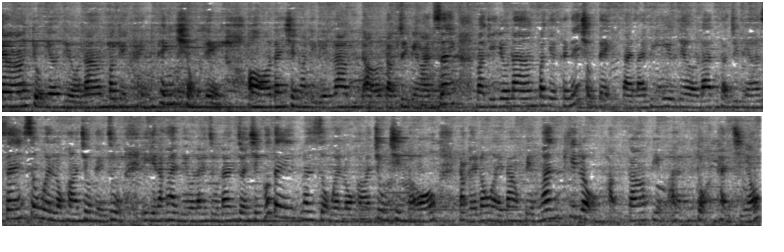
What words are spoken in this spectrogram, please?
哎，而家供养着咱北极天天上帝哦，咱先讲伫咧咱呃淡水平安山，嘛祈求咱北极天天上帝来来庇佑着咱淡水平安山，所有落下种地主，以及咱爱着来自咱全省各地，咱所有落下种亲佬，大家拢会当平安喜乐，阖家平安大赚钱哦。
